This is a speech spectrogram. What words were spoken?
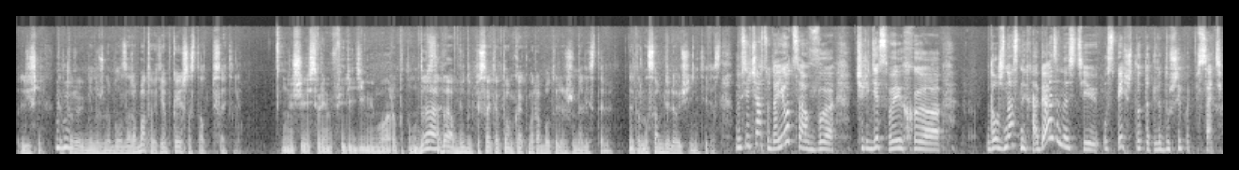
лишних, угу. которые мне нужно было зарабатывать, я бы, конечно, стал писателем. Ну, еще есть время впереди, мемуары потом Да, написать. да, буду писать о том, как мы работали с журналистами. Это на самом деле очень интересно. Но сейчас удается в череде своих э, должностных обязанностей успеть что-то для души пописать?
